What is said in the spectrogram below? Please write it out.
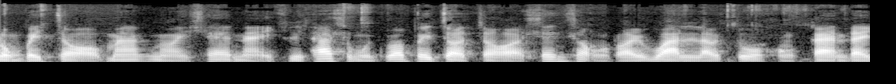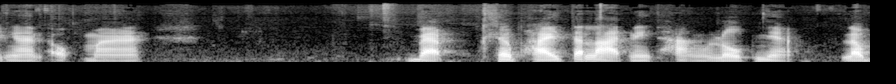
ลงไปจ่อมากน้อยแค่ไหน คือถ้าสมมติว่าไปจ่อจ่อเส้น 200 วัน แล้วตัวของการรายงานออกมา แบบเซอร์ไพรส์ตลาดในทางลบเนี่ยแล้ว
